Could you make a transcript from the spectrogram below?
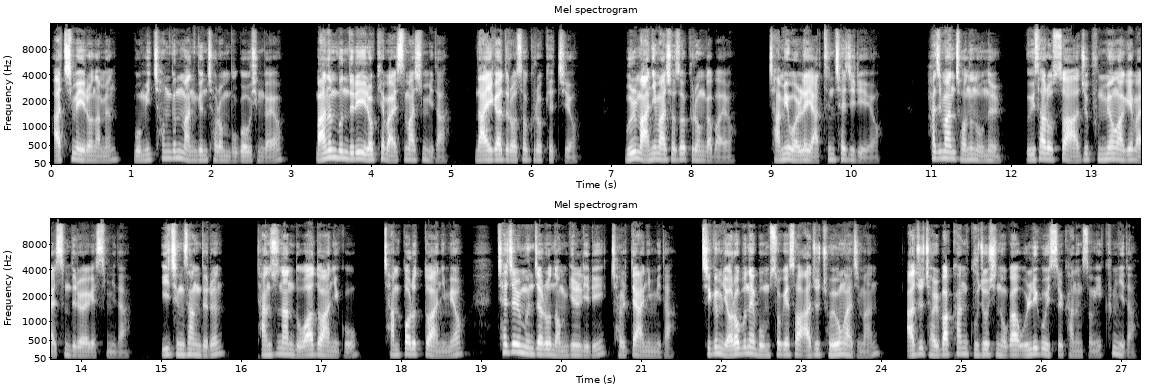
아침에 일어나면 몸이 천근만근처럼 무거우신가요? 많은 분들이 이렇게 말씀하십니다. 나이가 들어서 그렇겠지요. 물 많이 마셔서 그런가 봐요. 잠이 원래 얕은 체질이에요. 하지만 저는 오늘 의사로서 아주 분명하게 말씀드려야겠습니다. 이 증상들은 단순한 노화도 아니고 잠버릇도 아니며 체질 문제로 넘길 일이 절대 아닙니다. 지금 여러분의 몸속에서 아주 조용하지만 아주 절박한 구조 신호가 울리고 있을 가능성이 큽니다.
